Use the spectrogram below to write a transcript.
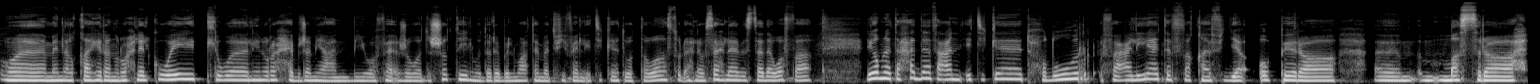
ومن القاهرة نروح للكويت ولنرحب جميعا بوفاء جواد الشطي المدرب المعتمد في فن الإتيكيت والتواصل. أهلا وسهلا بالأستاذة وفاء. اليوم نتحدث عن إتيكيت حضور فعاليات الثقافية أوبرا مسرح.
